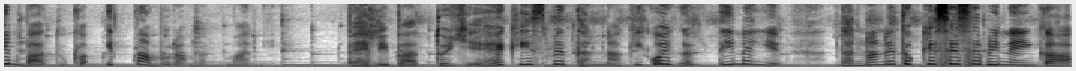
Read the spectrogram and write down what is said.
इन बातों का इतना बुरा मत मानिए। पहली बात तो यह है कि इसमें धन्ना की कोई गलती नहीं है। धन्ना ने तो किसी से भी नहीं कहा।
